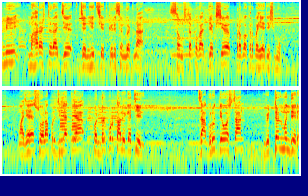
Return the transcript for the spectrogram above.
मी महाराष्ट्र राज्य जनहित शेतकरी संघटना संस्थापक अध्यक्ष प्रभाकर भैया देशमुख. माझ्या या सोलापूर जिल्ह्यातल्या पंढरपूर तालुक्यातील जागृत देवस्थान विठ्ठल मंदिर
